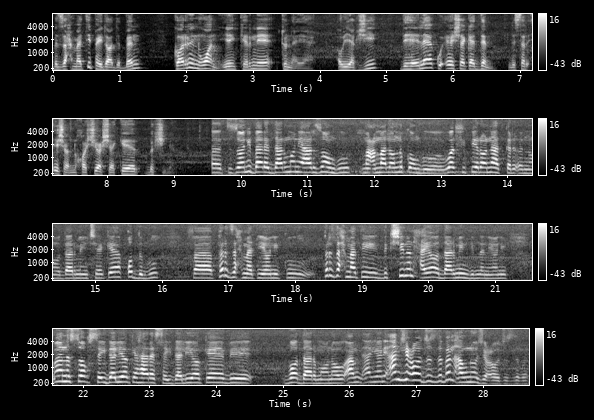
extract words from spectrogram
به زحمتی پیدا دبن کارن وان یین کرن تنیه او یک جی دهیله کو ایشک دن لسر ایشا نخوشی شکر بکشینن تزانی بر درمانی ارزان بو معملان نکن بو و فی پیرانت کرنو درمین چکه قد بو فبر زحمت يعني كو بر زحمت دكشين حياة درمين ديمن يعني وأنا سوق سيداليا كهر سيداليا ك ب و درمانه و ام يعني امجي عاجز دبن او نوجي عاجز دبن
